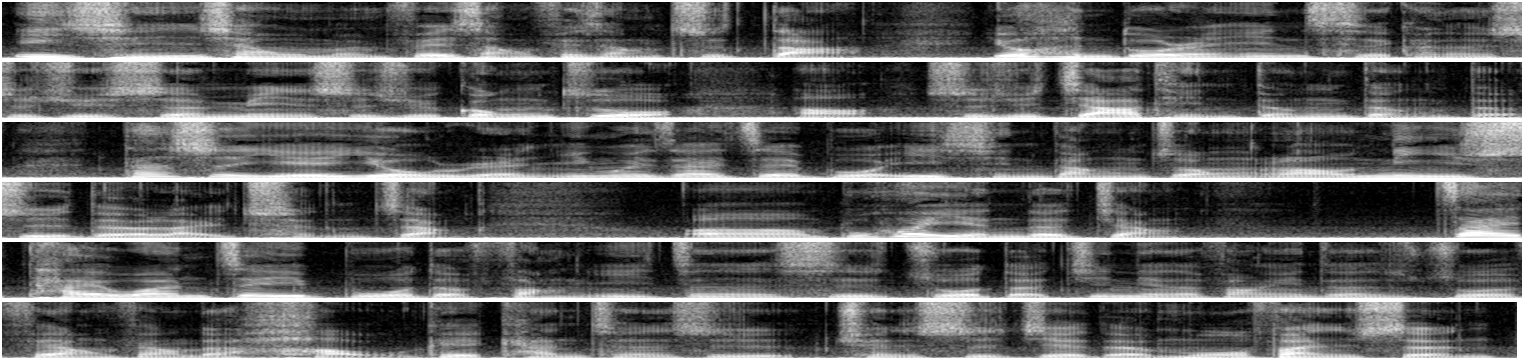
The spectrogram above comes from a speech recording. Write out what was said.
疫情影响我们非常非常之大，有很多人因此可能失去生命、失去工作啊、失去家庭等等的。但是也有人因为在这波疫情当中，然后逆势的来成长。呃，不会言的讲，在台湾这一波的防疫真的是做的，今年的防疫真的是做的非常非常的好，可以堪称是全世界的模范生。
